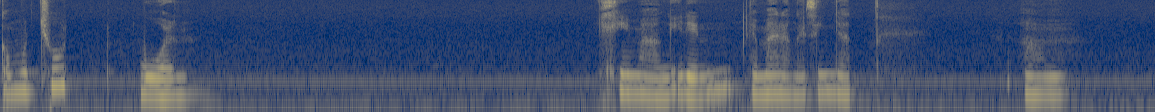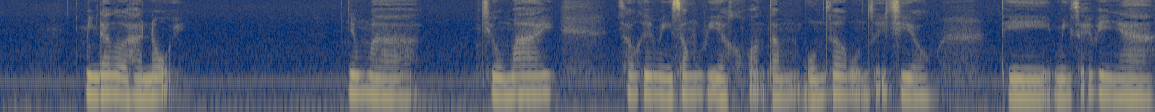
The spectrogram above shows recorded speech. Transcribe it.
có một chút buồn. Khi mà nghĩ đến ngày mai là ngày sinh nhật um, mình đang ở hà nội. Nhưng mà chiều mai. Sau khi mình xong việc khoảng tầm 4 giờ 4 rưỡi chiều, thì mình sẽ về nhà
